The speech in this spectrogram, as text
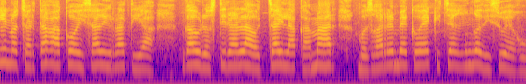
Egunon lagunok, zuokin otxartagako izadirratia, gaur ostirala otxailak amar, bosgarren bekoek hitz egingo dizuegu.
